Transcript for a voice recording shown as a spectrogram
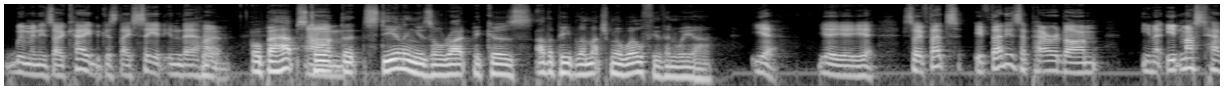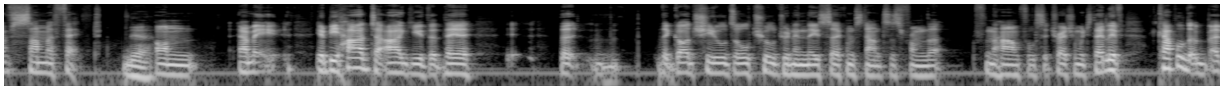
women is okay because they see it in their home, or perhaps taught Um, that stealing is all right because other people are much more wealthy than we are. yeah, yeah, yeah, yeah. So if that's if that is a paradigm, you know, it must have some effect. Yeah, on I mean it, it'd be hard to argue that they're that that God shields all children in these circumstances from the from the harmful situation in which they live coupled uh,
